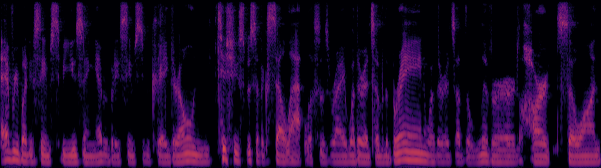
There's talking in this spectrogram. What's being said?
everybody seems to be using. Everybody seems to be creating their own tissue specific cell atlases, right? Whether it's of the brain, whether it's of the liver, the heart, so on.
